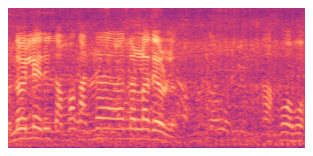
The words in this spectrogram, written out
ഒന്നുമില്ല ഇത് സംഭവം കണ്ടെന്നുള്ളതേ ഉള്ളൂ 啊，我我。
